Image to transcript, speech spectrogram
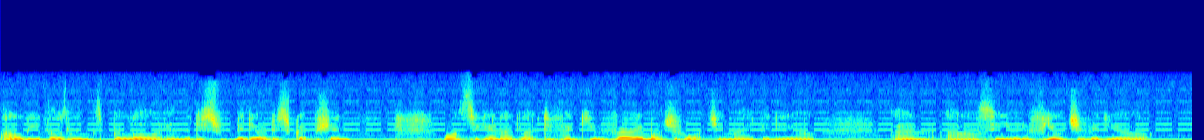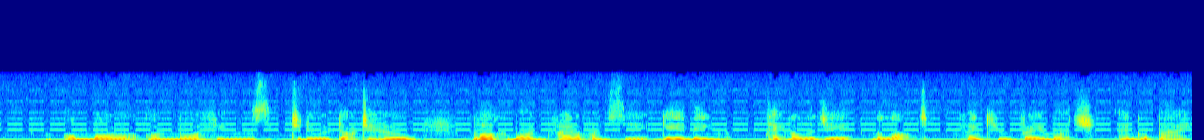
I'll leave those links below in the video description once again I'd like to thank you very much for watching my video and I'll see you in a future video on more on more things to do with Doctor Who, Pokemon, Final Fantasy, gaming, technology, the lot. Thank you very much and goodbye.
